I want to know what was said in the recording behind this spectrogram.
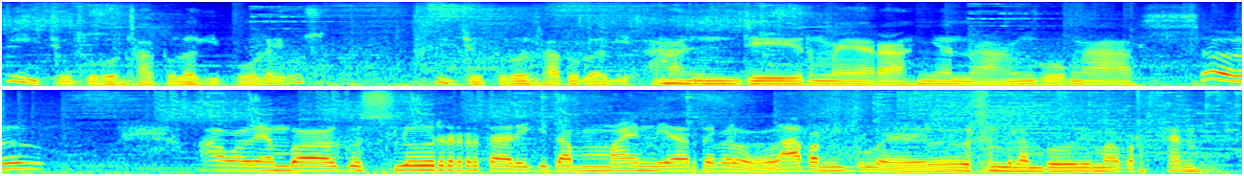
Hijau turun satu lagi boleh us. Hijau turun satu lagi. Anjir merahnya nanggung ngasih awal yang bagus lur. Tadi kita main di RTP 80 95%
